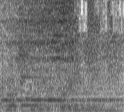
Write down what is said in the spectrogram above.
personal dreams.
